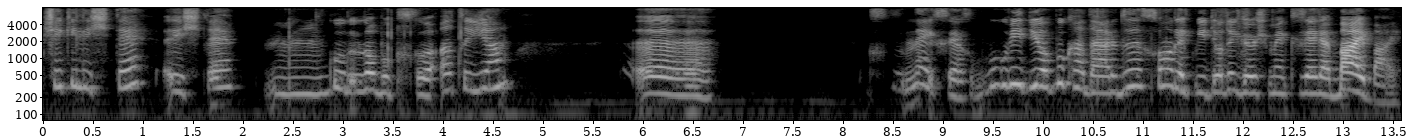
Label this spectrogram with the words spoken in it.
çekilişte işte hmm, Robux'u atacağım. Ee, neyse bu video bu kadardı. Sonraki videoda görüşmek üzere. Bay bay.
